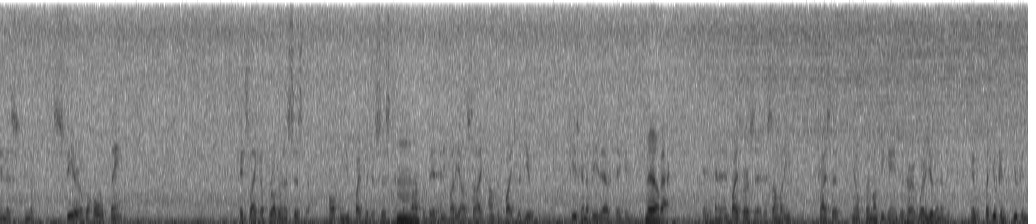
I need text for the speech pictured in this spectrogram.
in this, in the sphere of the whole thing, it's like a brother and a sister. Often you fight with your sister, Mhm. but God forbid anybody outside comes and fights with you. She's gonna be there taking Yeah. your back. And, and, and vice versa. If somebody tries to, you know, play monkey games with her, where you're you gonna be? You- But you can, you can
